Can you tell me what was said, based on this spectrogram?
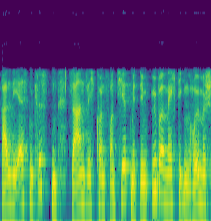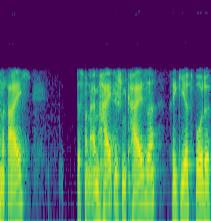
Gerade die ersten Christen sahen sich konfrontiert mit dem übermächtigen römischen Reich, das von einem heidnischen Kaiser regiert wurde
